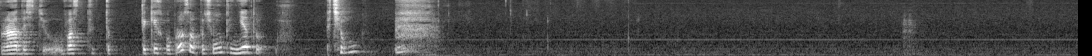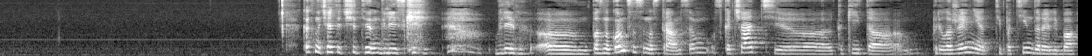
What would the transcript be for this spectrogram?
радость, у вас таких вопросов почему-то нету. Почему? Как начать учить английский? Блин, э, познакомиться с иностранцем, скачать э, какие-то приложения типа Тиндера, либо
